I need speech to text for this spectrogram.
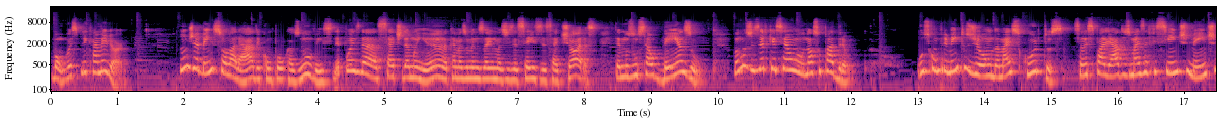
Bom, vou explicar melhor. Num dia bem ensolarado e com poucas nuvens, depois das 7 da manhã até mais ou menos aí umas 16, 17 horas, temos um céu bem azul. Vamos dizer que esse é o nosso padrão. Os comprimentos de onda mais curtos são espalhados mais eficientemente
